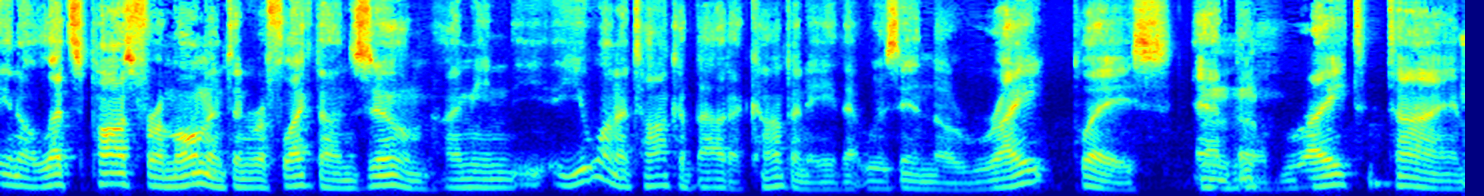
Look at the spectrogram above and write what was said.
you know, let's pause for a moment and reflect on Zoom. I mean, you want to talk about a company that was in the right place at mm-hmm. the right time.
